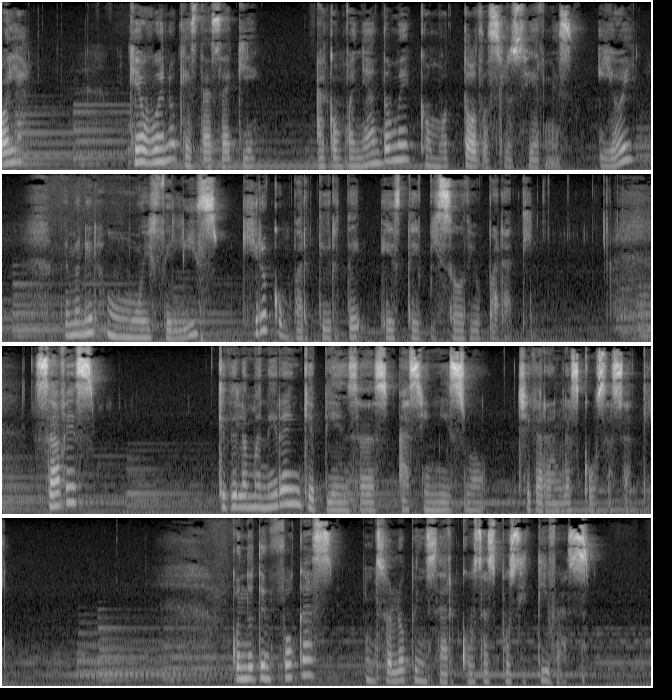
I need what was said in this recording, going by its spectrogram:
Hola, qué bueno que estás aquí, acompañándome como todos los viernes. Y hoy, de manera muy feliz, quiero compartirte este episodio para ti. ¿Sabes que de la manera en que piensas a sí mismo llegarán las cosas a ti? Cuando te enfocas en solo pensar cosas positivas,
